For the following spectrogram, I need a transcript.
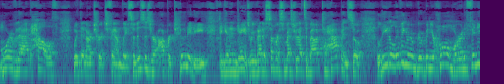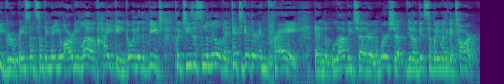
more of that health within our church family. So this is your opportunity to get engaged. We've got a summer semester that's about to happen. So lead a living room group in your home or an affinity group based on something that you already love, hiking, going to the beach. Put Jesus in the middle of it. Get together and pray and love each other and worship. You know, get somebody with a guitar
